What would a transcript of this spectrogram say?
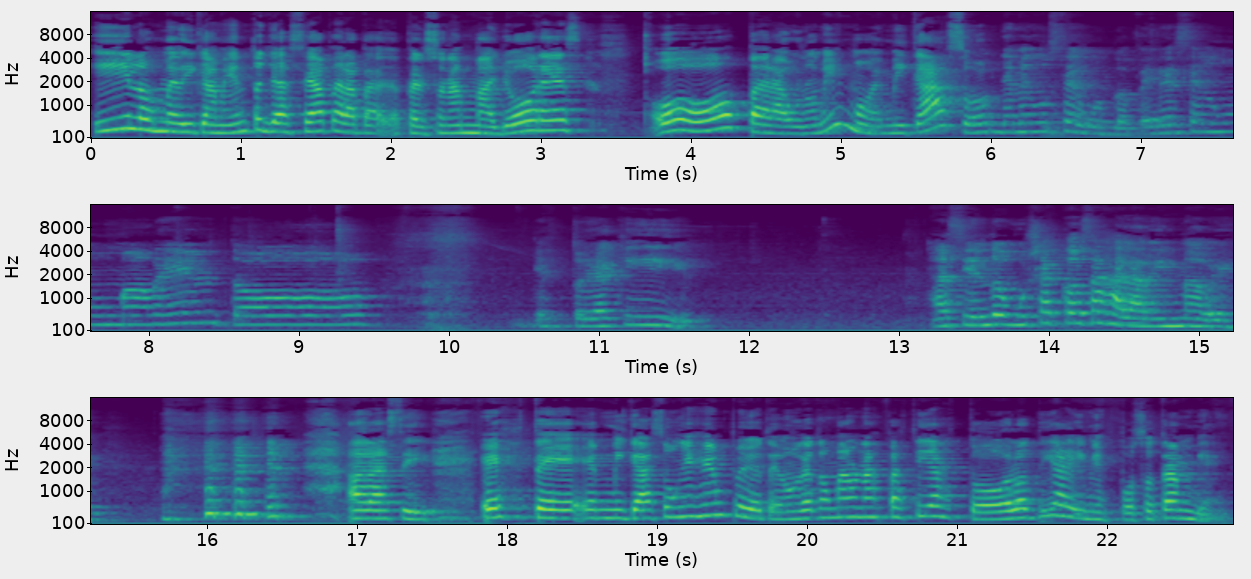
y los medicamentos ya sea para personas mayores o para uno mismo. En mi caso, denme un segundo, espérense un momento. Estoy aquí haciendo muchas cosas a la misma vez. Ahora sí, este, en mi caso un ejemplo, yo tengo que tomar unas pastillas todos los días y mi esposo también.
